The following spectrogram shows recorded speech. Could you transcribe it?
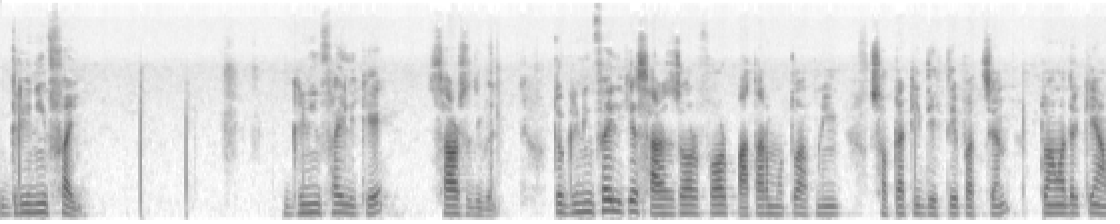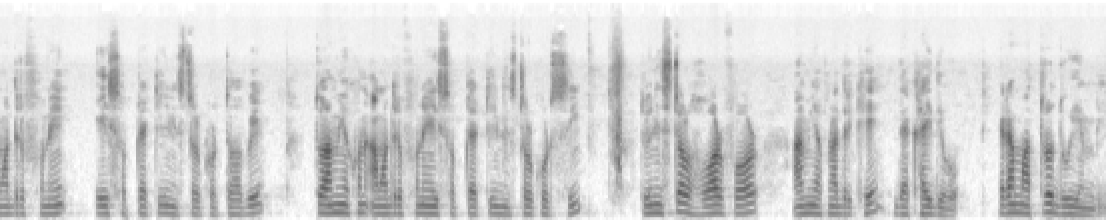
গ্রিনিফাই। গ্রিনিফাই লিখে সার্চ দিবেন। তো গ্রিনিফাই লিখে সার্চ দেওয়ার পর পাতার মতো আপনি সফটওয়্যারটি দেখতেই পাচ্ছেন। তো আমাদেরকে আমাদের ফোনে এই সফটওয়্যারটি ইনস্টল করতে হবে। তো আমি এখন আমাদের ফোনে এই সফটওয়্যারটি ইনস্টল করছি। তো ইনস্টল হওয়ার পর আমি আপনাদেরকে দেখাই দেব। এটা মাত্র দুই এমবি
